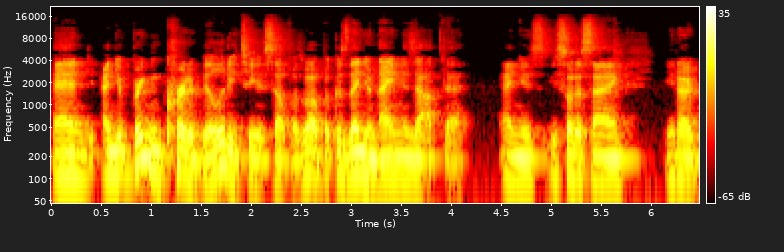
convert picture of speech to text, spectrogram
and and you're bringing credibility to yourself as well because then your name is out there and you you're sort of saying, you know,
